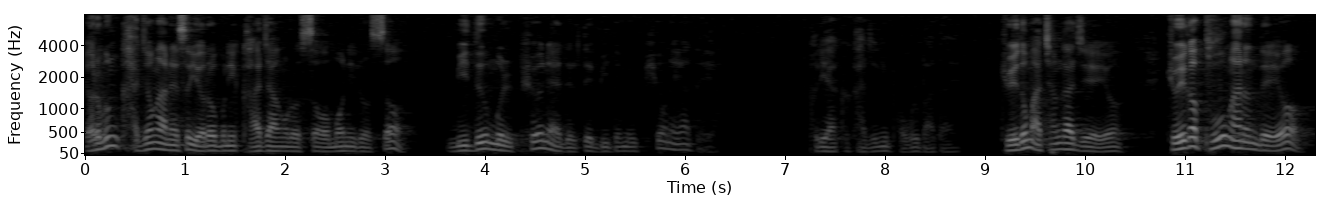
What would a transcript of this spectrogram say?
여러분 가정 안에서 여러분이 가장으로서 어머니로서 믿음을 표현해야 될 때 믿음을 표현해야 돼요. 그래야 그 가정이 복을 받아요. 교회도 마찬가지예요. 교회가 부흥하는데요.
